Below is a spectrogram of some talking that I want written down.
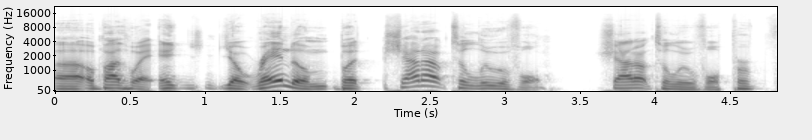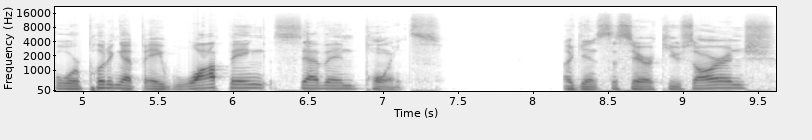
Uh, oh, by the way, and, yo, random, but shout out to Louisville shout out to Louisville for, for putting up a whopping seven points against the Syracuse Orange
